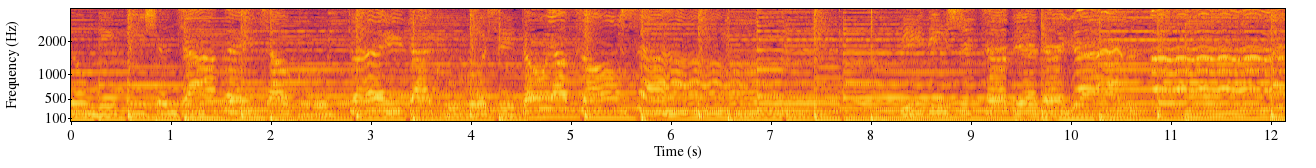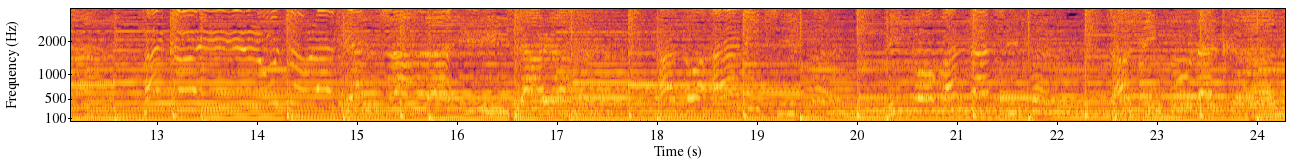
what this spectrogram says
用你一生加倍。照顾对待，苦或喜都要同享，一定是特别的缘幸福的可能，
